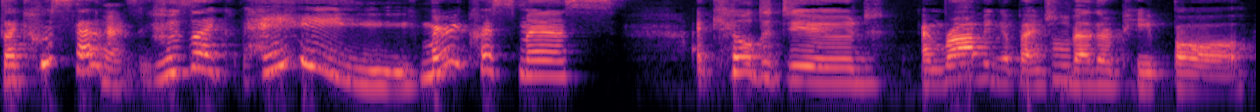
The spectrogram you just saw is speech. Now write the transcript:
Like, who said, okay. who's like, hey, Merry Christmas. I killed a dude. I'm robbing a bunch of oh. other people.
